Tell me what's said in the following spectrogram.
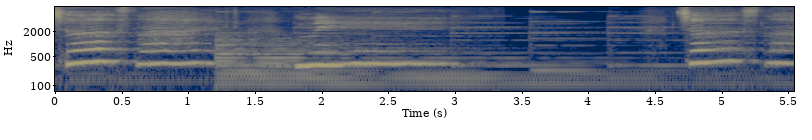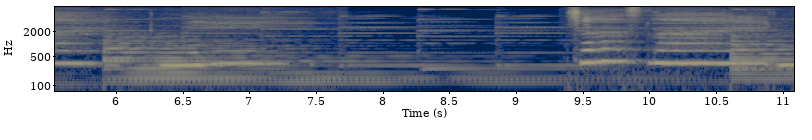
just like me, just like me, just like me.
